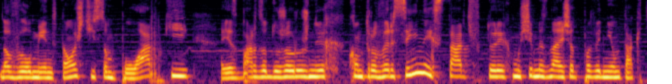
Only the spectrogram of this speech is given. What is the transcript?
nowe umiejętności, są pułapki, jest bardzo dużo różnych kontrowersyjnych starć, w których musimy znaleźć odpowiednią taktykę.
